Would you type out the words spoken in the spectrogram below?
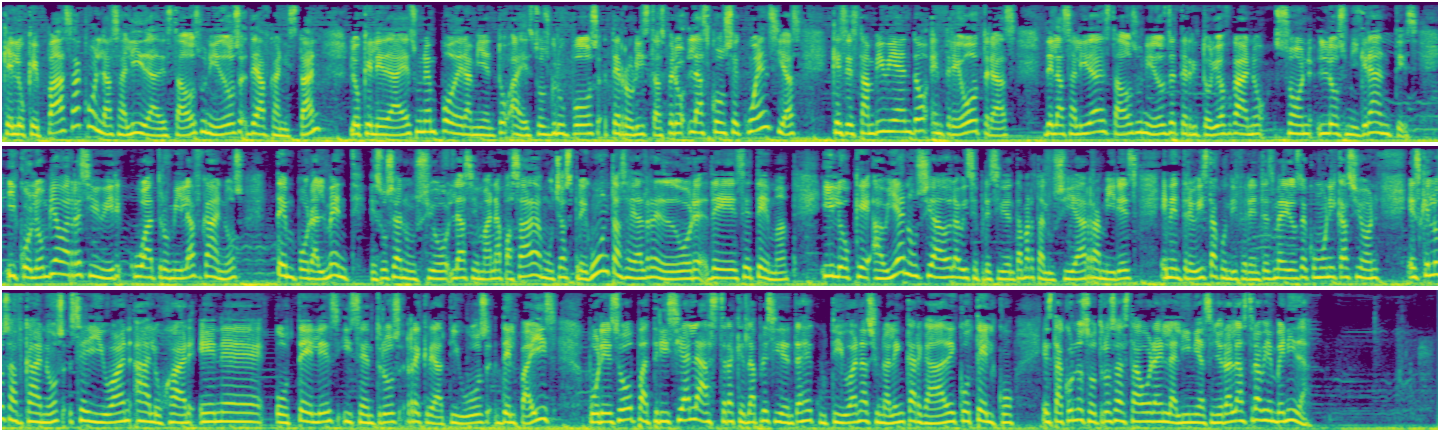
Que lo que pasa con la salida de Estados Unidos de Afganistán, lo que le da es un empoderamiento a estos grupos terroristas. Pero las consecuencias que se están viviendo, entre otras, de la salida de Estados Unidos de territorio afgano son los migrantes. Y Colombia va a recibir 4.000 afganos temporalmente. Eso se anunció la semana pasada. Muchas preguntas hay alrededor de ese tema. Y lo que había anunciado la vicepresidenta Marta Lucía Ramírez en entrevista con diferentes medios de comunicación es que los afganos se iban a alojar en eh, hoteles y centros recreativos del país. Por eso Patricia Lastra, que es la presidenta ejecutiva nacional encargada de Cotelco, está con nosotros hasta ahora en la línea. Señora Lastra, bienvenida.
